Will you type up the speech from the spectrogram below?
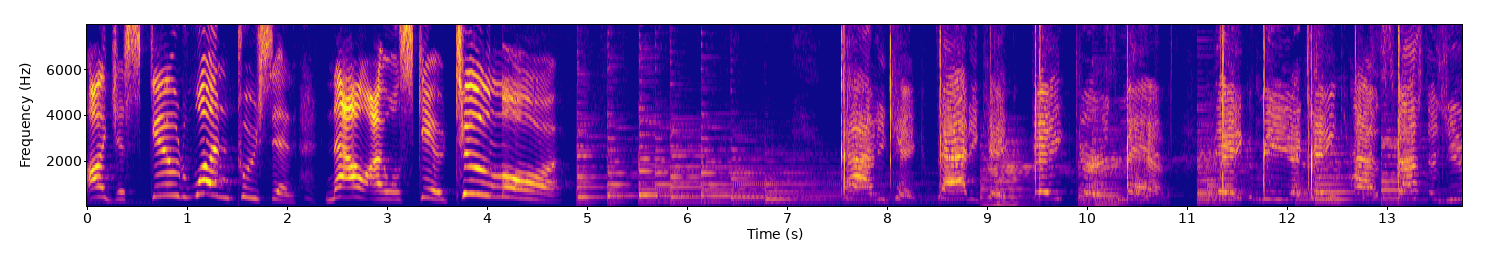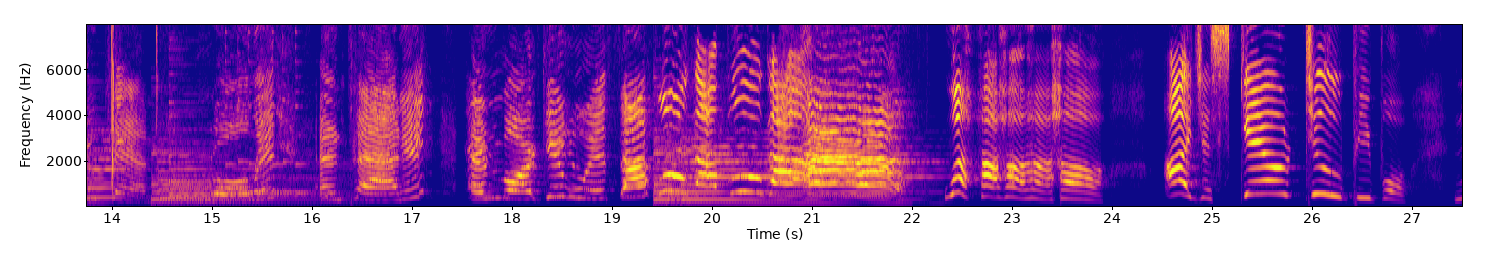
I just scared one person. Now I will scare two more. Patty cake, patty cake, baker's man. Bake me a cake as fast as you can. Roll it and pat it and mark it with a Booga booga! Ah! Wahahaha! I just scared two people. Now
